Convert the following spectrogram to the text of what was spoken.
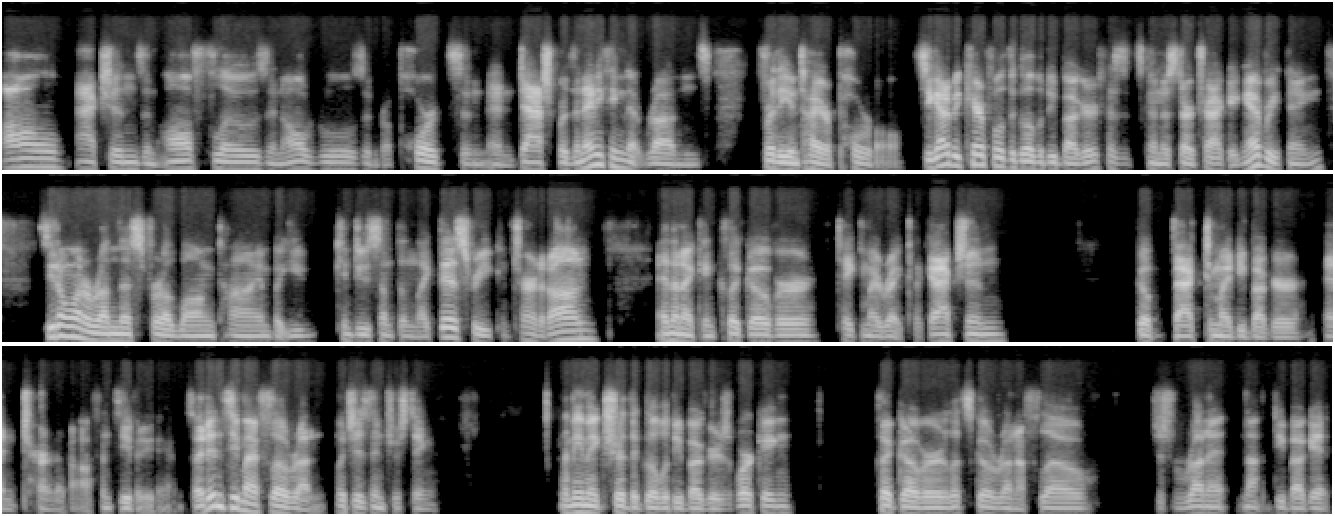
all actions and all flows and all rules and reports and, and dashboards and anything that runs for the entire portal. So you got to be careful with the global debugger because it's going to start tracking everything. So you don't want to run this for a long time, but you can do something like this where you can turn it on and then I can click over, take my right click action, go back to my debugger and turn it off and see if anything happens. So I didn't see my flow run, which is interesting. Let me make sure the global debugger is working. Click over, let's go run a flow just run it, not debug it,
